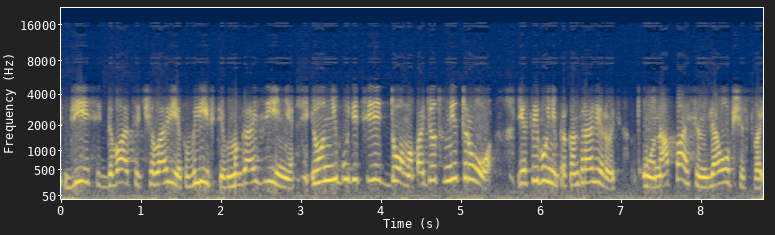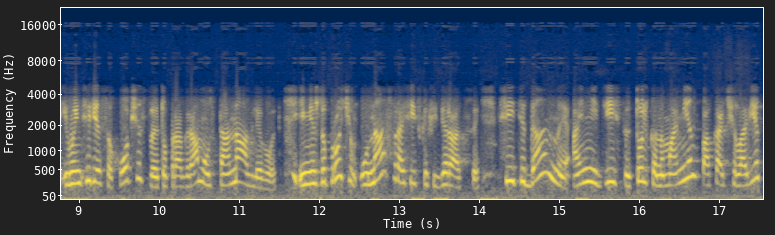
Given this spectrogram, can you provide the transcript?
10-20 человек в лифте, в магазине, и он не будет сидеть дома, пойдет в метро, если его не проконтролировать. Он опасен для общества, и в интересах общества эту программу устанавливают. И, между прочим, у нас в Российской Федерации все эти данные, они действуют только на момент, пока человек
